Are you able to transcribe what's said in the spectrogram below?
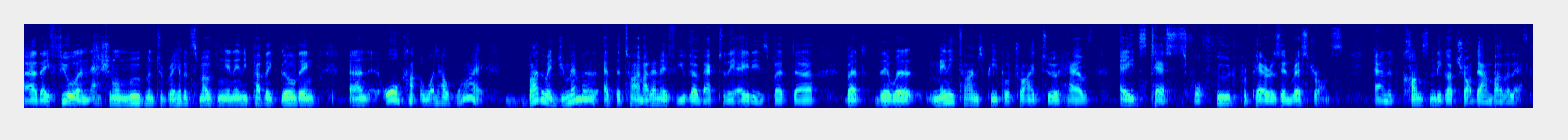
Uh, they fuel a national movement to prohibit smoking in any public building, and all. Well, now, why? By the way, do you remember at the time? I don't know if you go back to the '80s, but uh, but there were many times people tried to have AIDS tests for food preparers in restaurants, and it constantly got shot down by the left.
